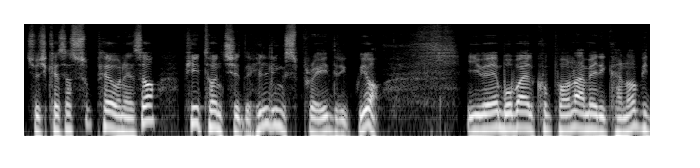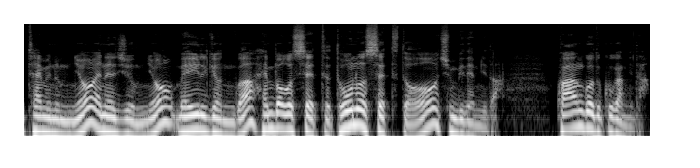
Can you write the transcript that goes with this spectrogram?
주식회사 수페온에서 피톤치드 힐링 스프레이 드리고요. 이외에 모바일 쿠폰, 아메리카노, 비타민 음료, 에너지 음료, 매일견과 햄버거 세트, 도넛 세트도 준비됩니다. 광고 듣고 갑니다.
